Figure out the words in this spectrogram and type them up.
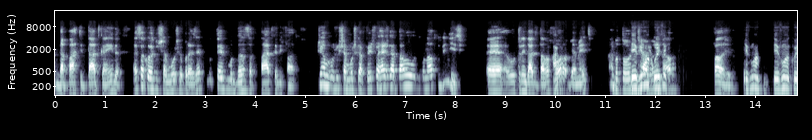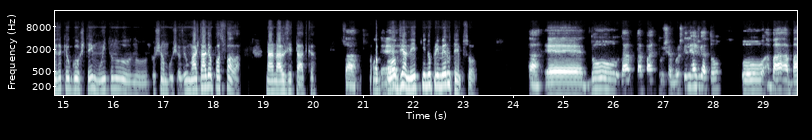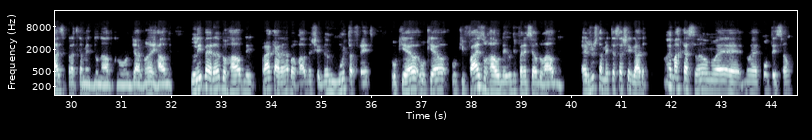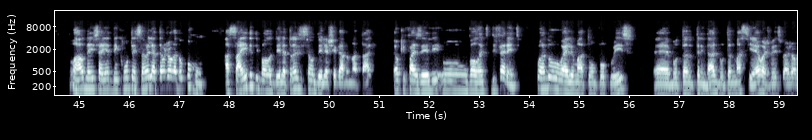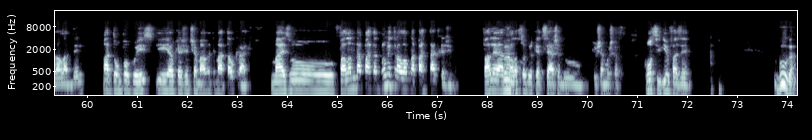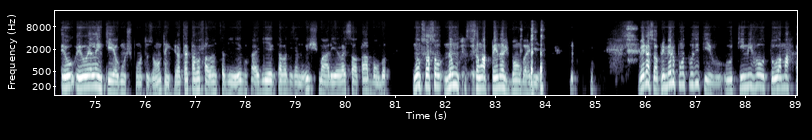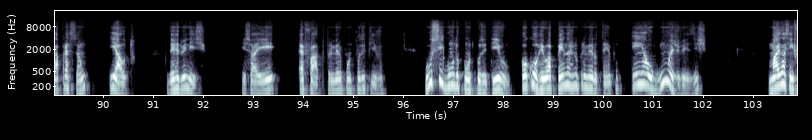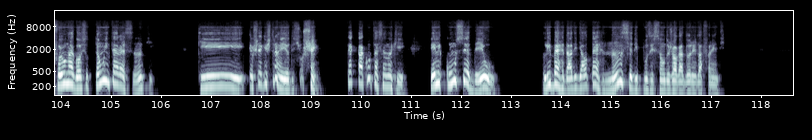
da parte tática ainda. Essa coisa do Chamusca, por exemplo, não teve mudança tática de fato. O que o Chamusca fez foi resgatar o, o Náutico do início. É, o Trindade estava fora, obviamente. Aí botou Teve uma coisa Reinaldo. Fala, Gil. Teve uma, teve uma coisa que eu gostei muito no, no, no Xambucha, viu? Mais tarde eu posso falar na análise tática. Tá. É. Obviamente que no primeiro tempo só. Tá. É, do, da, da parte do Chamusca, ele resgatou o, a, ba- a base praticamente do Náutico, com o Javan e Haldner, liberando o Haldner pra caramba, o Haldner chegando muito à frente. O que é o que é o que faz o Haldner, o diferencial do Haldner é justamente essa chegada. Não é marcação, não é não é contenção. O Haldner isso aí é de contenção, ele é até um jogador comum. A saída de bola dele, a transição dele, a chegada no ataque é o que faz ele um volante diferente. Quando o Hélio matou um pouco isso, é, botando Trindade, botando Maciel, às vezes, para jogar ao lado dele, matou um pouco isso e é o que a gente chamava de matar o craque. Mas o falando da parte. Vamos entrar logo na parte tática, Gil. Fala, Vamos. fala sobre o que, é que você acha do que o Chamusca conseguiu fazer. Guga, eu, eu elenquei alguns pontos ontem. Eu até estava falando com o Diego. Aí Diego estava dizendo: Vixe, Maria, vai soltar a bomba. Não, só são, não são apenas bombas, Diego. Veja só, primeiro ponto positivo: o time voltou a marcar pressão e alto desde o início. Isso aí é fato. Primeiro ponto positivo. O segundo ponto positivo ocorreu apenas no primeiro tempo, em algumas vezes, mas assim, foi um negócio tão interessante que eu cheguei estranhei. Eu disse, oxê, o que é que está acontecendo aqui? Ele concedeu liberdade de alternância de posição dos jogadores da frente.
